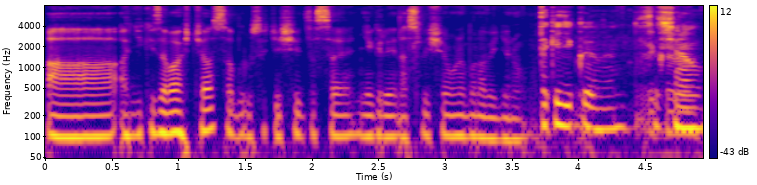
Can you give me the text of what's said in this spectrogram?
A, a díky za váš čas a budu se těšit zase někdy na slyšenou nebo na viděnou. Taky děkujeme. Děkujeme.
